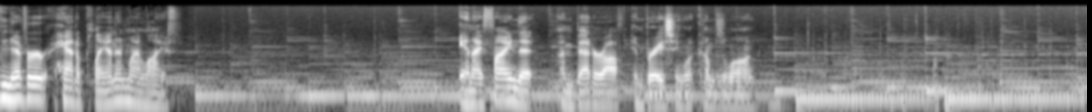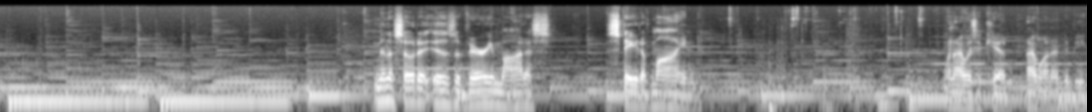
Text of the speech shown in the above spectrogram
never had a plan in my life. And I find that I'm better off embracing what comes along. Minnesota is a very modest state of mind. When I was a kid, I wanted to be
